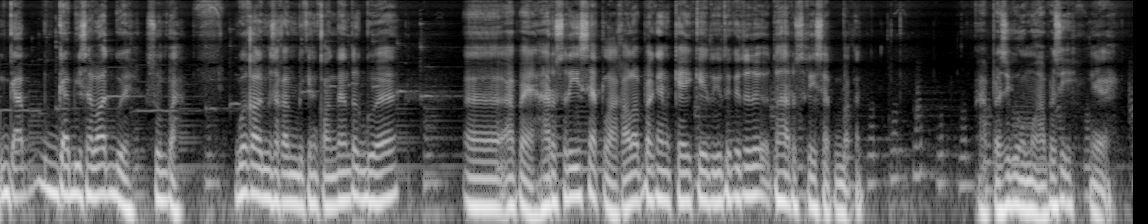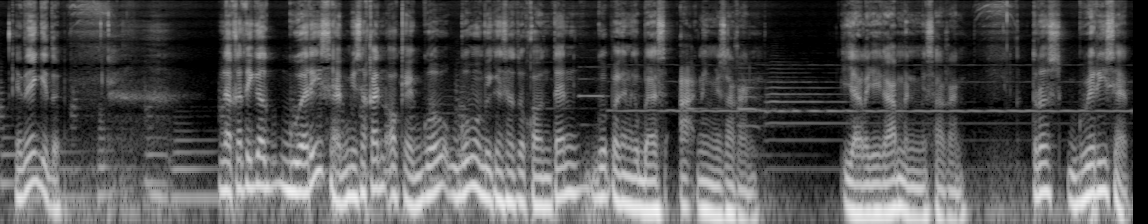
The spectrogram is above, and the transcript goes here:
Nggak nggak bisa banget gue sumpah. Gue kalau misalkan bikin konten tuh gue uh, apa ya harus riset lah. Kalau pengen kayak gitu gitu gitu tuh, tuh harus riset banget. Apa sih gue ngomong apa sih? Ya. Yeah. intinya gitu Nah ketika gue riset misalkan oke okay, gue gue mau bikin satu konten gue pengen ngebahas A nih misalkan. Yang lagi kamen misalkan. Terus gue riset.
